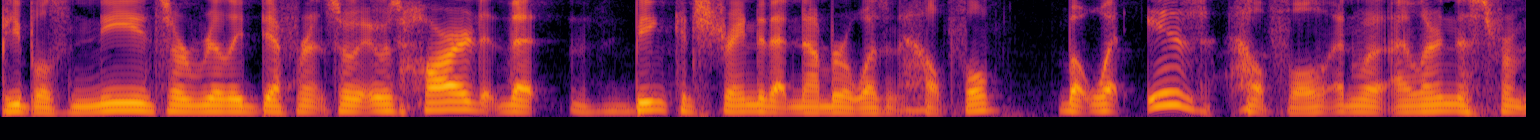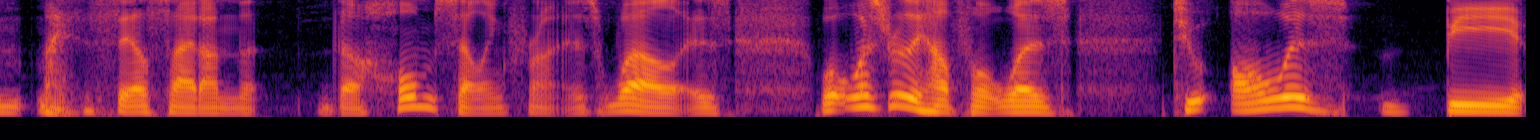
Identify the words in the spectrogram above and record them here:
people's needs are really different. So it was hard that being constrained to that number wasn't helpful. But what is helpful, and what I learned this from my sales side on the, the home selling front as well, is what was really helpful was to always be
